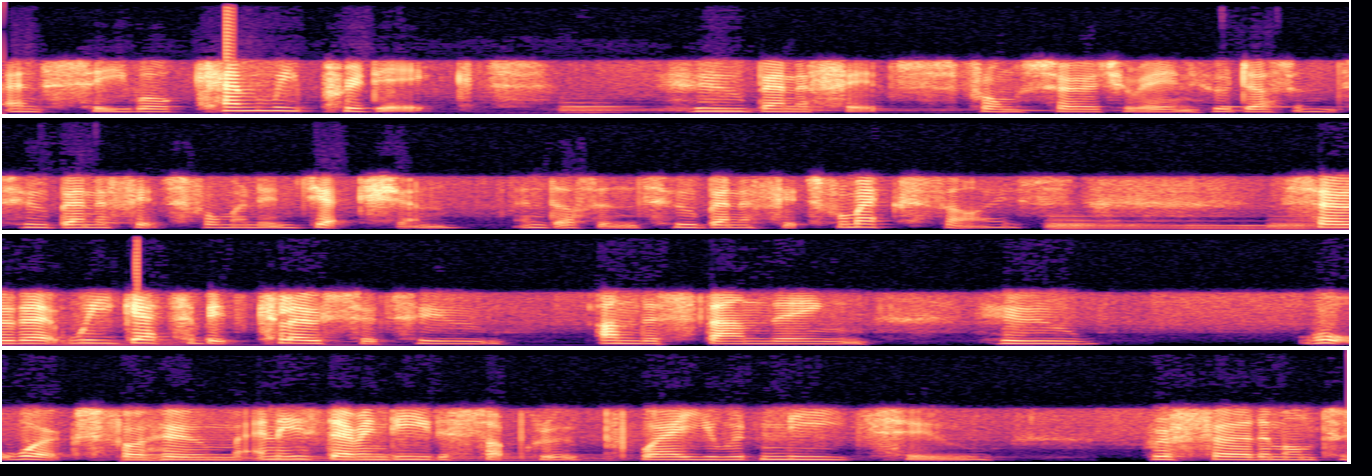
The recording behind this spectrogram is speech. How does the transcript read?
and see well, can we predict who benefits from surgery and who doesn't, who benefits from an injection and doesn't, who benefits from exercise, so that we get a bit closer to understanding who what works for whom, and is there indeed a subgroup where you would need to refer them on to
